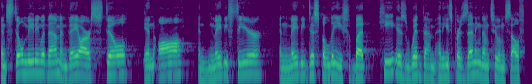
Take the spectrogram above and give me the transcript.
and still meeting with them, and they are still in awe and maybe fear and maybe disbelief, but he is with them and he's presenting them to himself.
